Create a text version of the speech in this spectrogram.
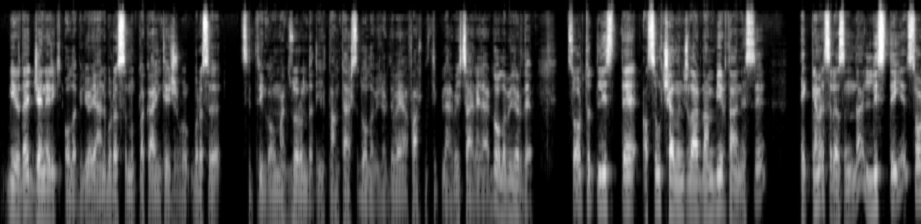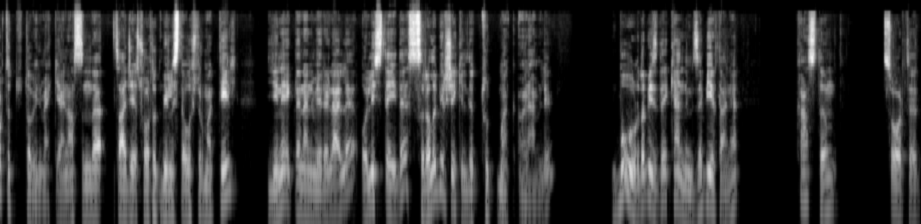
bir de generic olabiliyor. Yani burası mutlaka integer, burası string olmak zorunda değil. Tam tersi de olabilirdi veya farklı tipler vesaireler de olabilirdi. Sorted liste asıl challenge'lardan bir tanesi ekleme sırasında listeyi sorted tutabilmek. Yani aslında sadece sorted bir liste oluşturmak değil, yeni eklenen verilerle o listeyi de sıralı bir şekilde tutmak önemli. Bu uğurda biz de kendimize bir tane custom sorted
